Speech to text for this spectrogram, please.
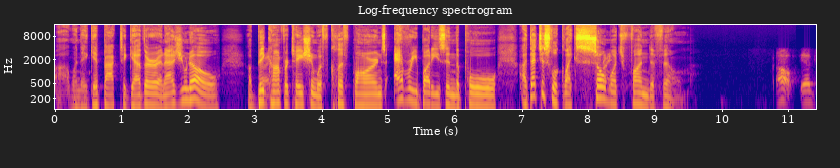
uh, when they get back together. And as you know, a big right. confrontation with Cliff Barnes. Everybody's in the pool. Uh, that just looked like so right. much fun to film. Oh, it's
